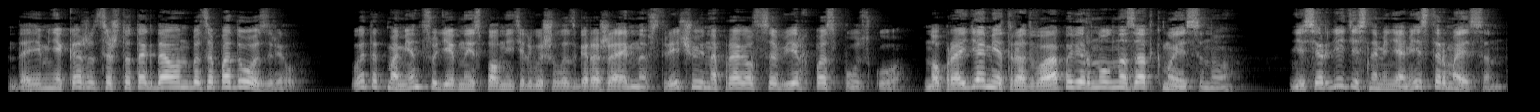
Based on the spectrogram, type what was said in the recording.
Да и мне кажется, что тогда он бы заподозрил. В этот момент судебный исполнитель вышел из гаража им навстречу и направился вверх по спуску. Но пройдя метра два, повернул назад к Мейсону. «Не сердитесь на меня, мистер Мейсон.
